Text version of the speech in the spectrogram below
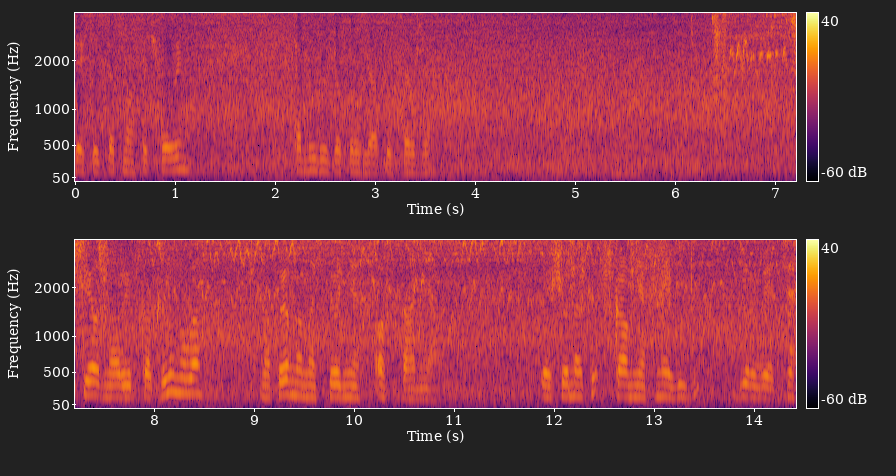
10-15 хвилин та буду закруглятися вже. Ще одна рибка клюнула. Напевно, на сьогодні остання. Якщо на камнях не відірветься.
